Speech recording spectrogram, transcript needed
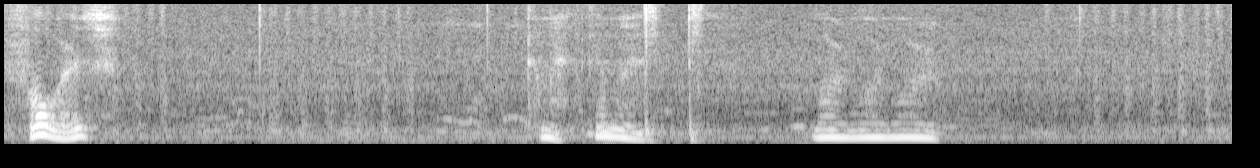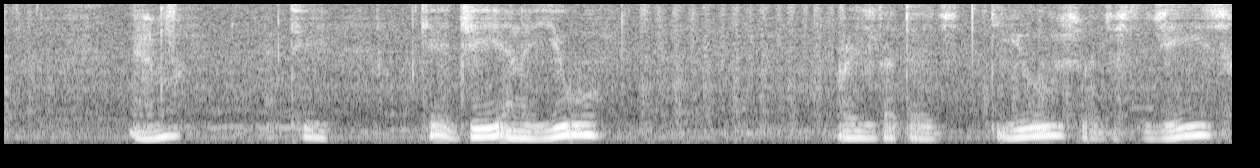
Four words. Come on, come on. More, more, more. M and T. Okay, G and a U. Already got the U's or just the G's.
